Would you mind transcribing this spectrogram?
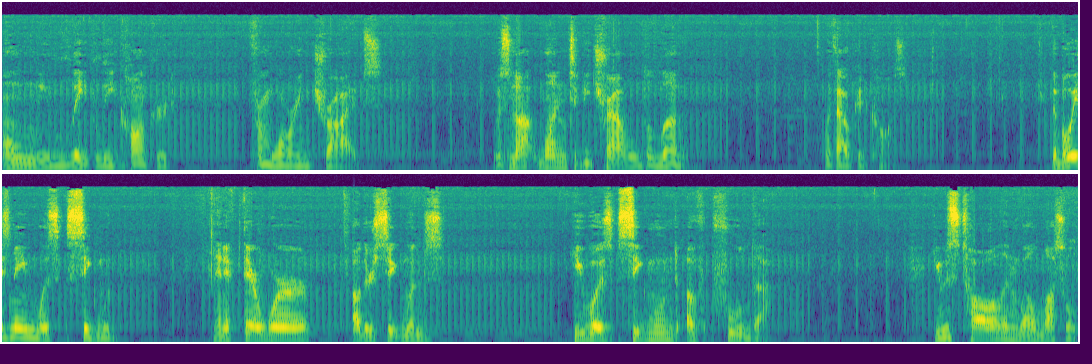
only lately conquered from warring tribes, was not one to be traveled alone without good cause. The boy's name was Sigmund, and if there were other Sigmunds, he was Sigmund of Fulda. He was tall and well muscled,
